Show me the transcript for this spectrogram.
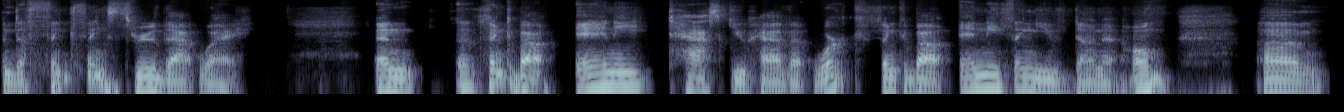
And to think things through that way. And uh, think about any task you have at work. Think about anything you've done at home. Um,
